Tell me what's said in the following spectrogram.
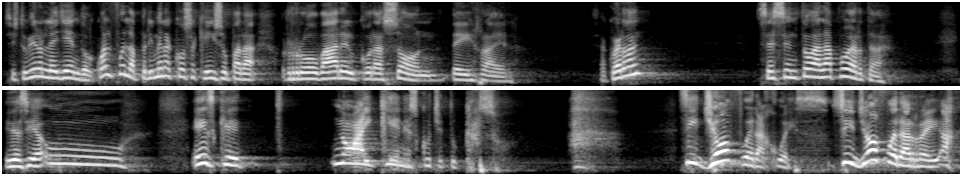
Si estuvieron leyendo, ¿cuál fue la primera cosa que hizo para robar el corazón de Israel? ¿Se acuerdan? Se sentó a la puerta y decía, uh, es que no hay quien escuche tu caso. Si yo fuera juez, si yo fuera rey,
